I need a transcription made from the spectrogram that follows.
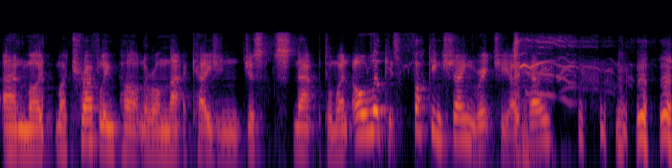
And my, my travelling partner on that occasion just snapped and went, "Oh look, it's fucking Shane Richie, okay."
